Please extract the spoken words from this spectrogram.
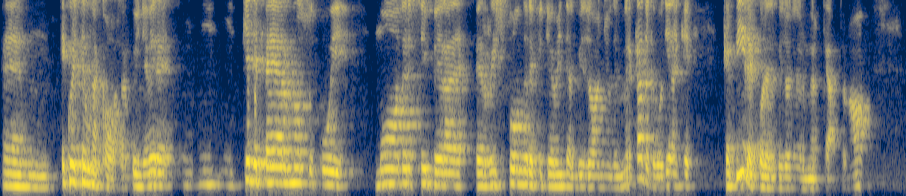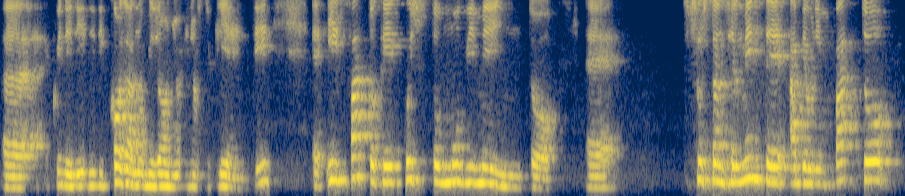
Ehm, e questa è una cosa, quindi avere un, un piede perno su cui muoversi per, per rispondere effettivamente al bisogno del mercato, che vuol dire anche capire qual è il bisogno del mercato, no? eh, quindi di, di, cosa hanno bisogno i nostri clienti. Eh, il fatto che questo movimento eh, sostanzialmente abbia un impatto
